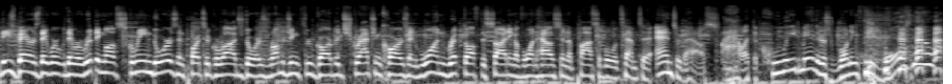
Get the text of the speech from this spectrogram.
These bears, they were they were ripping off screen doors and parts of garage doors, rummaging through garbage, scratching cars, and one ripped off the siding of one house in a possible attempt to enter the house. Wow, like the Kool Aid man, they're just running through walls now.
